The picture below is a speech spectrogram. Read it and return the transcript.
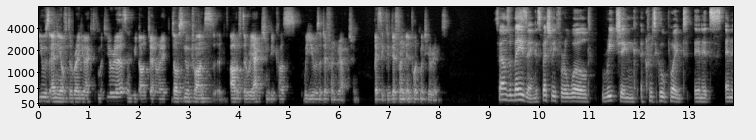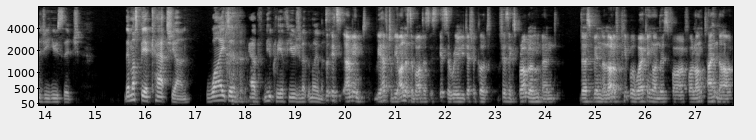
use any of the radioactive materials and we don't generate those neutrons uh, out of the reaction because we use a different reaction, basically different input materials. Sounds amazing, especially for a world reaching a critical point in its energy usage. There must be a catch, Jan. Why don't we have nuclear fusion at the moment? It's, I mean, we have to be honest about this. It's, it's a really difficult physics problem, and there's been a lot of people working on this for, for a long time now.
